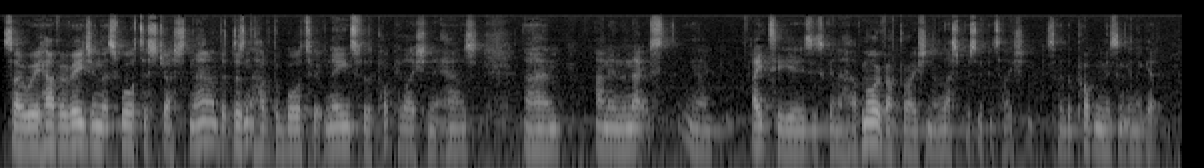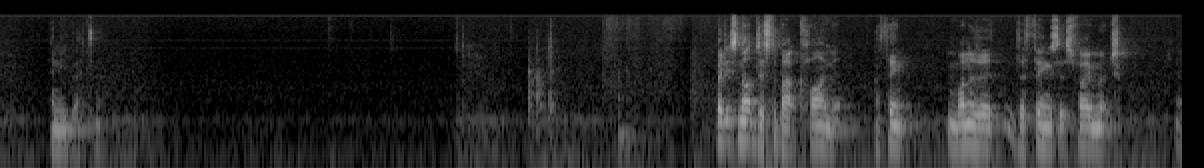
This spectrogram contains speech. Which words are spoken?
So we have a region that's water stressed now that doesn't have the water it needs for the population it has. Um, and in the next you know, 80 years is going to have more evaporation and less precipitation. So the problem isn't going to get any better. But it's not just about climate. I think one of the, the things that's very much uh,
